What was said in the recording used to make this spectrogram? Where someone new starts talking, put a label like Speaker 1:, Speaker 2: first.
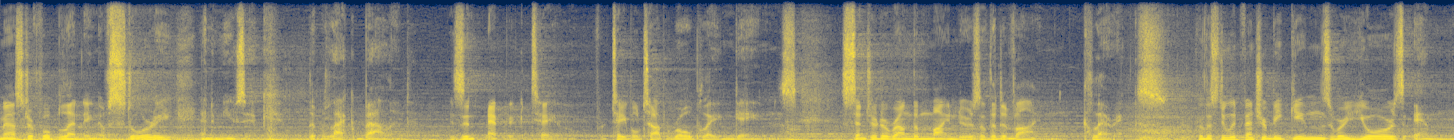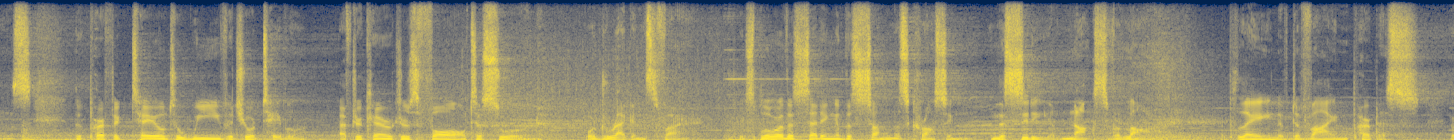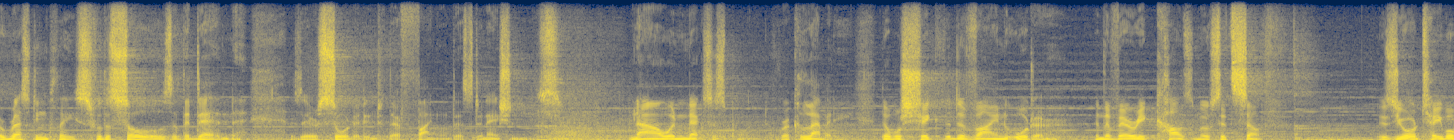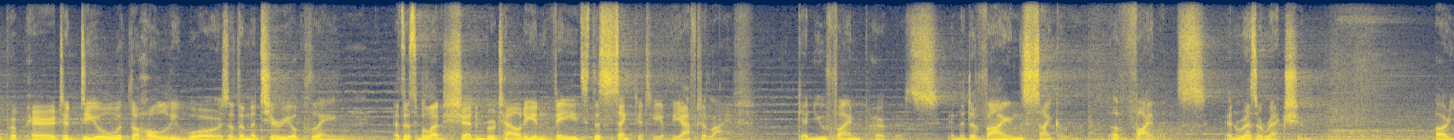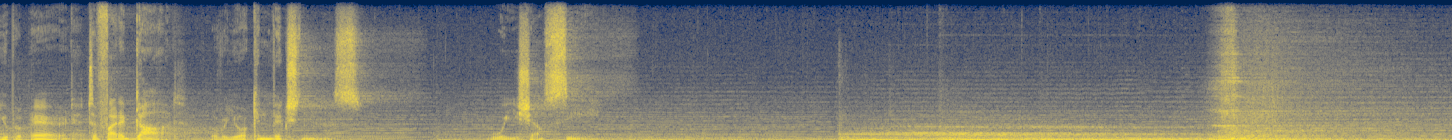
Speaker 1: masterful blending of story and music, The Black Ballad is an epic tale for tabletop role playing games, centered around the minders of the divine clerics. For this new adventure begins where yours ends, the perfect tale to weave at your table after characters fall to sword or dragon's fire. Explore the setting of the Sunless Crossing in the city of Nox Valar, a plane of divine purpose, a resting place for the souls of the dead as they are sorted into their final destinations. Now a nexus point for a calamity that will shake the divine order and the very cosmos itself. Is your table prepared to deal with the holy wars of the material plane as its bloodshed and brutality invades the sanctity of the afterlife? Can you find purpose in the divine cycle of violence and resurrection? Are you prepared to fight a god over your convictions? We shall see.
